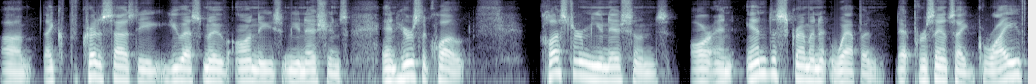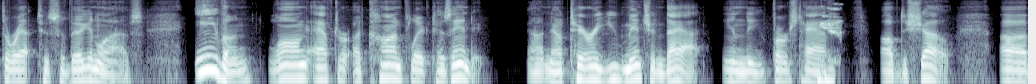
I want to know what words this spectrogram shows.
um, they criticized the U.S. move on these munitions, and here's the quote: "Cluster munitions are an indiscriminate weapon that presents a grave threat to civilian lives, even long after a conflict has ended. Uh, now, Terry, you mentioned that in the first half yeah. of the show. Uh,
